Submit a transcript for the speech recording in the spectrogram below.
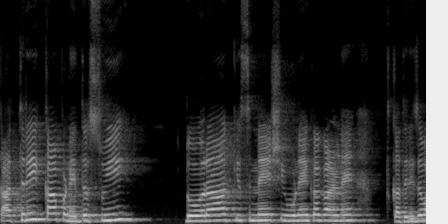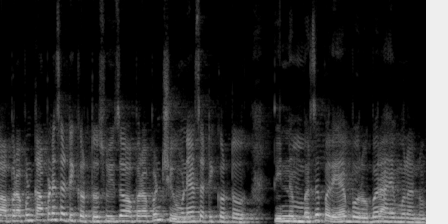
कात्री कापणे तर सुई दोरा किसणे शिवणे का गाळणे? कात्रीचा वापर आपण कापण्यासाठी करतो सुईचा वापर आपण शिवण्यासाठी करतो. तीन नंबरचा पर्याय बरोबर आहे मुलांनो.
